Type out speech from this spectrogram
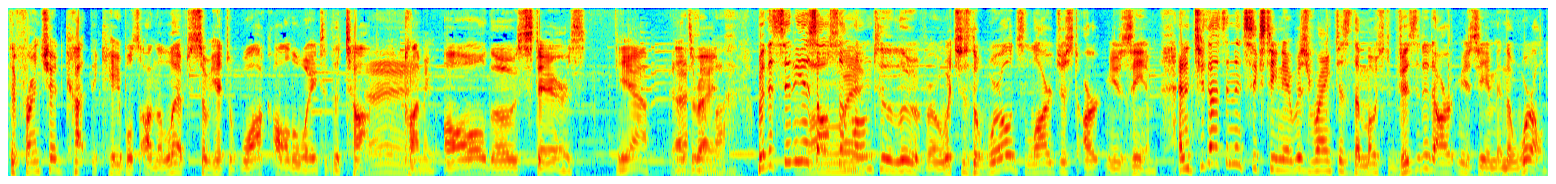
The French had cut the cables on the lift, so he had to walk all the way to the top, Dang. climbing all those stairs. Yeah, that's, That's right. But the city is also way. home to the Louvre, which is the world's largest art museum. And in 2016, it was ranked as the most visited art museum in the world,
